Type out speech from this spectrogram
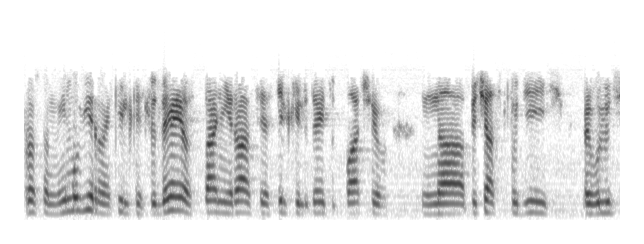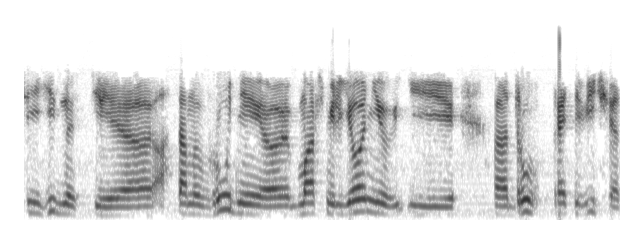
просто неймовірна кількість людей. Останній раз я стільки людей тут бачив на під час подій революції гідності, е, а саме в грудні е, марш мільйонів і е, друг третє віче.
